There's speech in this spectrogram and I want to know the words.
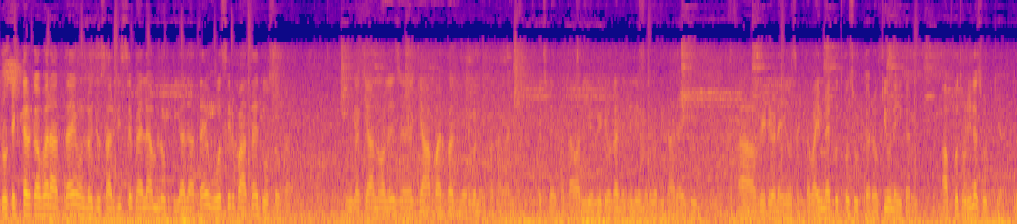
प्रोटेक्टर कवर आता है। मतलब जो सर्विस से पहले हम लोग दिया जाता है, वो सिर्फ़ आता है 200 का। इनका क्या नॉलेज है क्या पर्पज़ मेरे को नहीं पता भाई कुछ नहीं पता। और ये वीडियो करने के लिए मेरे को दिखा रहा है कि आ, वीडियो नहीं हो सकता। भाई मैं खुद को शूट कर रहा हूँ क्यों नहीं करूँ? आपको थोड़ी ना शूट किया। तो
